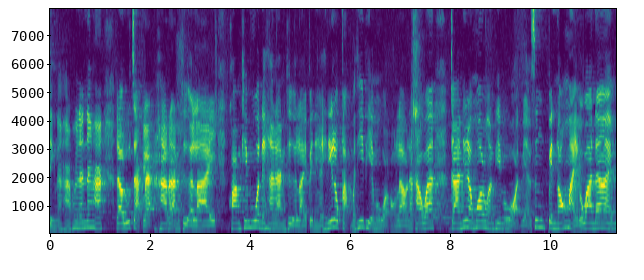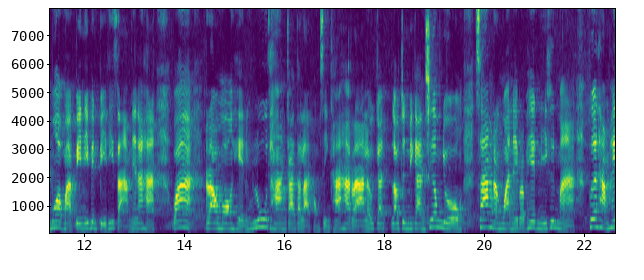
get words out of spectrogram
ริง ๆนะคะ เพราะฉะนั้นนะคะเรารู้จักและฮารานคืออะไร ความเข้มงวดในฮารานคืออะไรเป็นยังไงทีนี้เรากลับมาที่ PM Award ของเรานะคะว่าการที่เรามอบรางวัล PM Award เนี่ยซึ่งเป็นน้องใหม่ก็ว่าได้มอบมาปีนี้เป็นปีที่สามเนี่ยนะคะว่า เรามองเห็นลู่ทางการตลาดของสินค้าฮารานแล้วเราจึงมีการเชื่อมโยงสร้างรางวัลในประเภทนี้ขึ้นมา เพื่อทำให้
